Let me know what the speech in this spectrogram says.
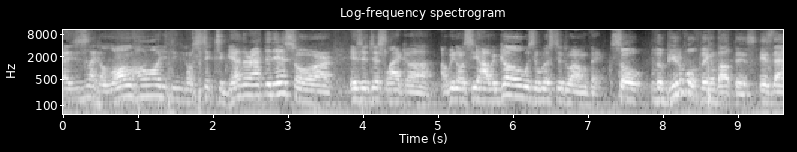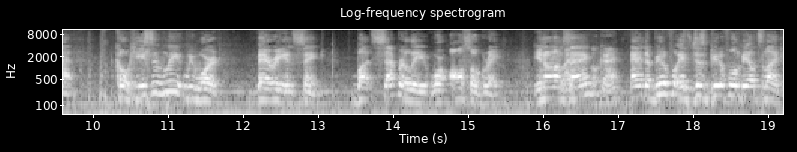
Is this like a long haul? You think you're gonna stick together after this, or is it just like, uh, are we gonna see how it goes and we'll still do our own thing? So the beautiful thing about this is that cohesively we work very in sync, but separately we're also great. You know what I'm Like, saying? okay. And the beautiful, it's just beautiful to be able to like,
